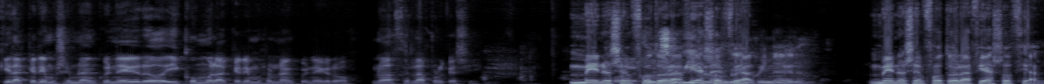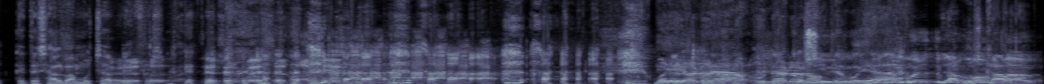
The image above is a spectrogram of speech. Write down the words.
que la queremos en blanco y negro y cómo la queremos en blanco y negro. No hacerla porque sí. Menos en fotografía social menos en fotografía social, que te salva muchas veces. Eso, puede ser también. bueno, no, no, no, una cosita, voy a... La buscaba,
